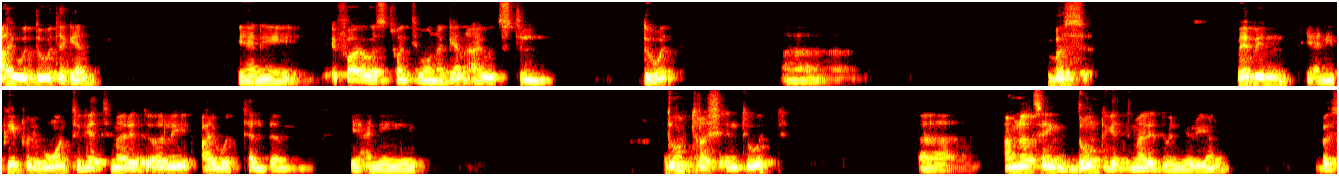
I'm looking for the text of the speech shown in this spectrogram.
I would do it again يعني if I was 21 again I would still do it uh, بس maybe يعني people who want to get married early I would tell them يعني don't rush into it uh, I'm not saying don't get married when you're young but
